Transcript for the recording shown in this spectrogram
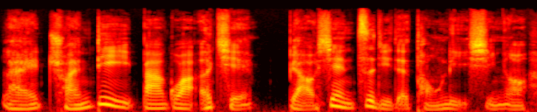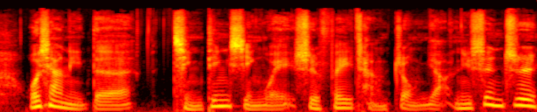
来传递八卦，而且表现自己的同理心哦。我想你的。倾听行为是非常重要，你甚至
